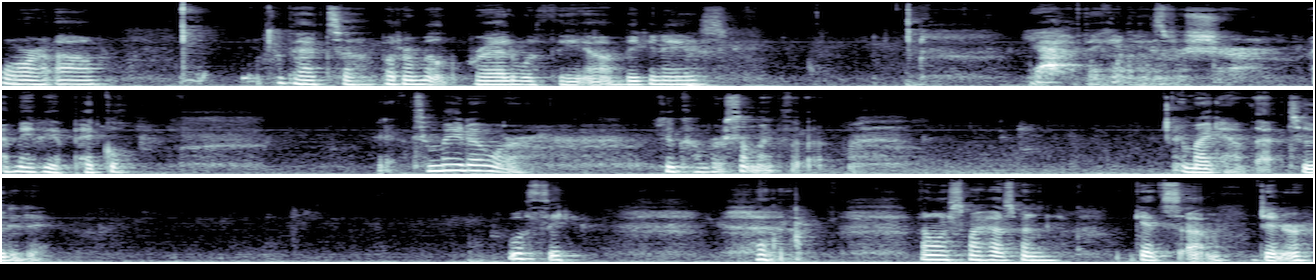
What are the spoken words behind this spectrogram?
or um, that uh, buttermilk bread with the uh, Vegenaise. Yeah, Vegenaise for sure. And maybe a pickle. Yeah, tomato or cucumber, something like that. I might have that too today. We'll see. Unless my husband gets um, dinner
